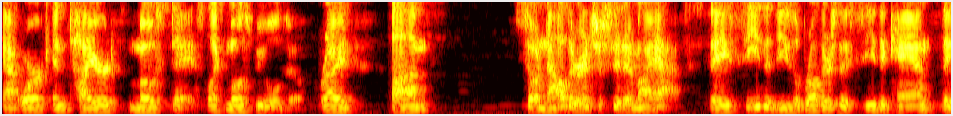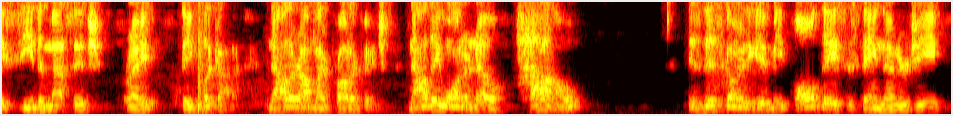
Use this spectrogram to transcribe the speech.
at work and tired most days, like most people do, right? Um, so now they're interested in my app. They see the Diesel Brothers, they see the can, they see the message, right? They click on it. Now they're on my product page. Now they want to know how is this going to give me all day sustained energy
